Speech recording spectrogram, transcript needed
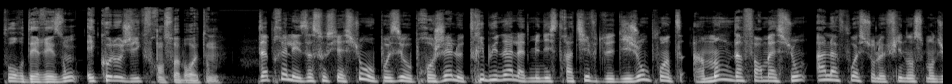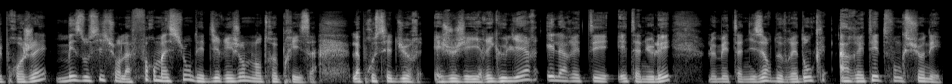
pour des raisons écologiques, François Breton. D'après les associations opposées au projet, le tribunal administratif de Dijon pointe un manque d'informations à la fois sur le financement du projet, mais aussi sur la formation des dirigeants de l'entreprise. La procédure est jugée irrégulière et l'arrêté est annulé. Le méthaniseur devrait donc arrêter de fonctionner.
